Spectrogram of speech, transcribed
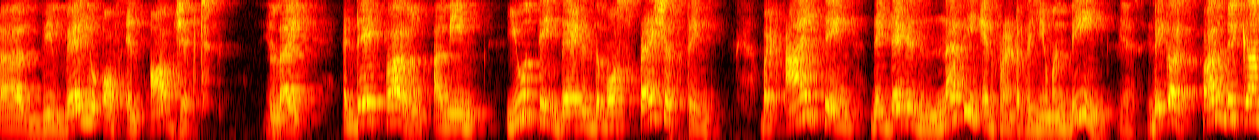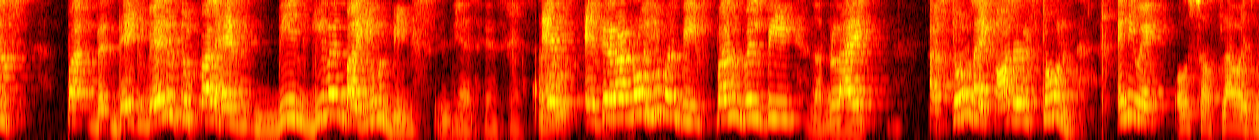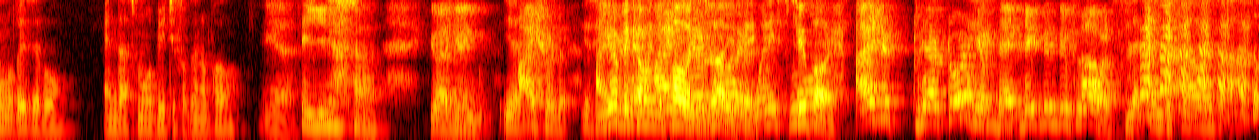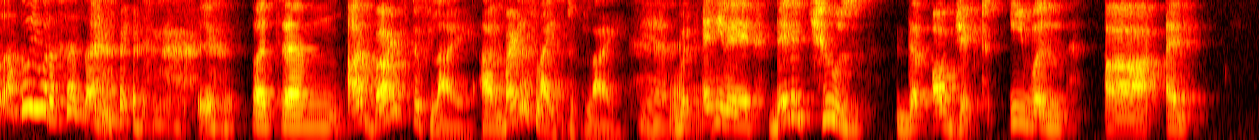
uh, the value of an object. Like, and that pearl, I mean, you think that is the most precious thing, but I think that that is nothing in front of a human being. Yes, yes. Because pearl becomes, pearl- that that value to pearl has been given by human beings. Yes, yes, yes. If, if there are no human beings, pearl will be Nothing. like a stone, like all other stones. Anyway, Also, a flower is more visible, and that's more beautiful than a pearl. Yeah. Yeah, you are giving. Yeah. I should. You see, I you're should becoming have- the poet as well, you told see. him- When it's Two more, poets. I should have told him that let them be flowers. let them be flowers. I, thought, I thought you would have said that. But um, Are birds to fly? Are butterflies to fly? Yeah. But anyway, they will choose the object, even uh, an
